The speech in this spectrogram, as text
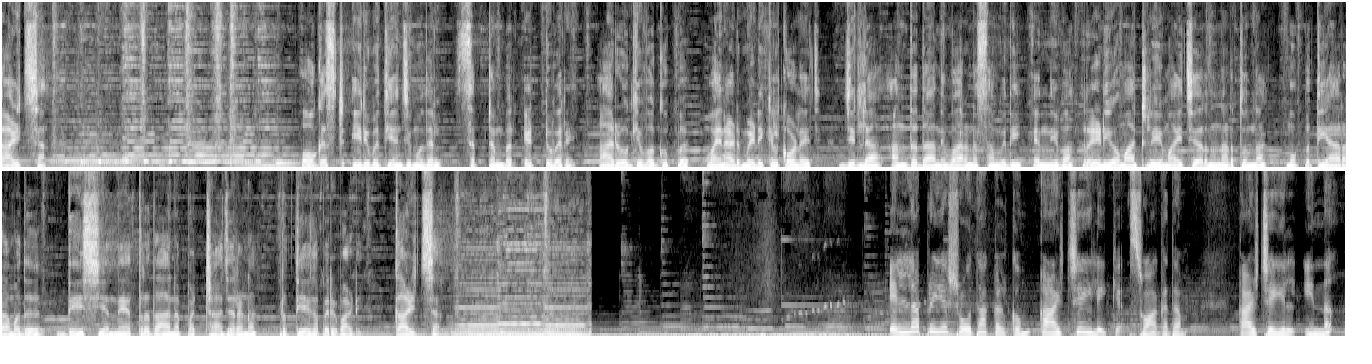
കാഴ്ച. ഓഗസ്റ്റ് ഇരുപത്തിയഞ്ച് മുതൽ സെപ്റ്റംബർ എട്ട് വരെ ആരോഗ്യവകുപ്പ് വയനാട് മെഡിക്കൽ കോളേജ് ജില്ലാ അന്ധതാ നിവാരണ സമിതി എന്നിവ റേഡിയോ മാറ്റിലിയുമായി ചേർന്ന് നടത്തുന്ന മുപ്പത്തിയാറാമത് ദേശീയ നേത്രദാന പക്ഷാചരണ പ്രത്യേക പരിപാടി. കാഴ്ച. എല്ലാ പ്രിയ ശ്രോതാക്കൾക്കും കാഴ്ചയിലേക്ക് സ്വാഗതം. കാഴ്ചയിൽ ഇന്ന്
